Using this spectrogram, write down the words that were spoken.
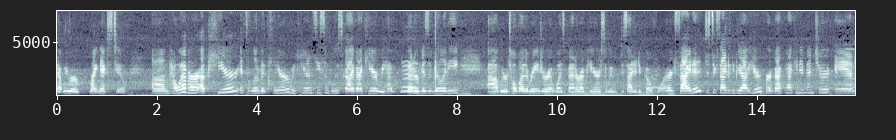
that we were right next to. Um, however, up here, it's a little bit clearer. We can see some blue sky back here. We have better visibility. Uh, we were told by the ranger it was better up here, so we decided to go for it. We're excited, just excited to be out here for a backpacking adventure and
